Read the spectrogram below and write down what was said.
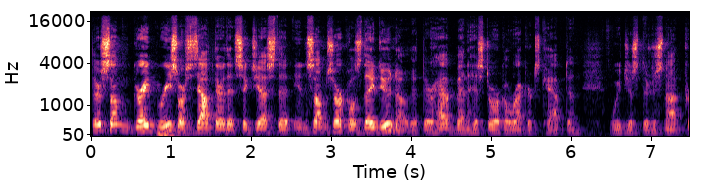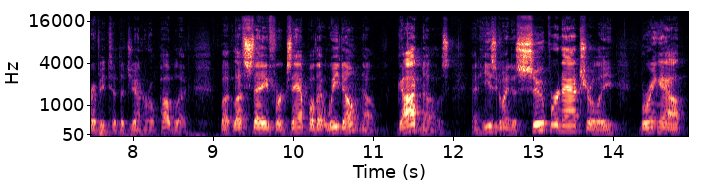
there's some great resources out there that suggest that in some circles they do know that there have been historical records kept and we just they're just not privy to the general public. But let's say for example that we don't know. God knows and he's going to supernaturally bring out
